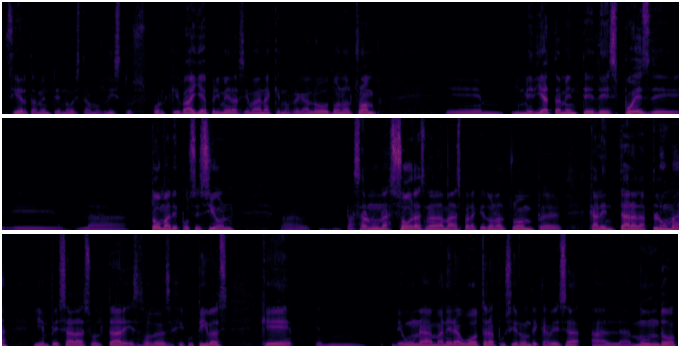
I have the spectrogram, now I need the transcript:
ciertamente no estamos listos, porque vaya primera semana que nos regaló Donald Trump. Eh, inmediatamente después de eh, la toma de posesión, Uh, pasaron unas horas nada más para que Donald Trump uh, calentara la pluma y empezara a soltar esas órdenes ejecutivas que um, de una manera u otra pusieron de cabeza al mundo,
